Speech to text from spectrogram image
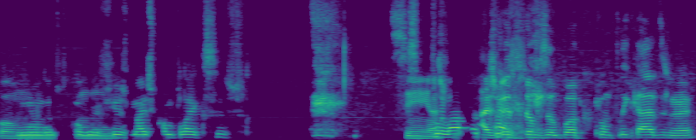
Como, uma das como fotografias mais complexas. sim, Por às, vezes somos um pouco complicados, não é?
